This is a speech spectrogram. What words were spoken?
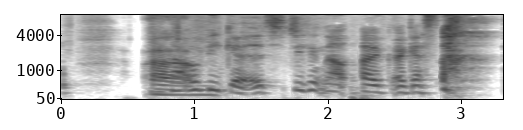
but Oh, that would be um, good. Do you think that? I, I guess.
